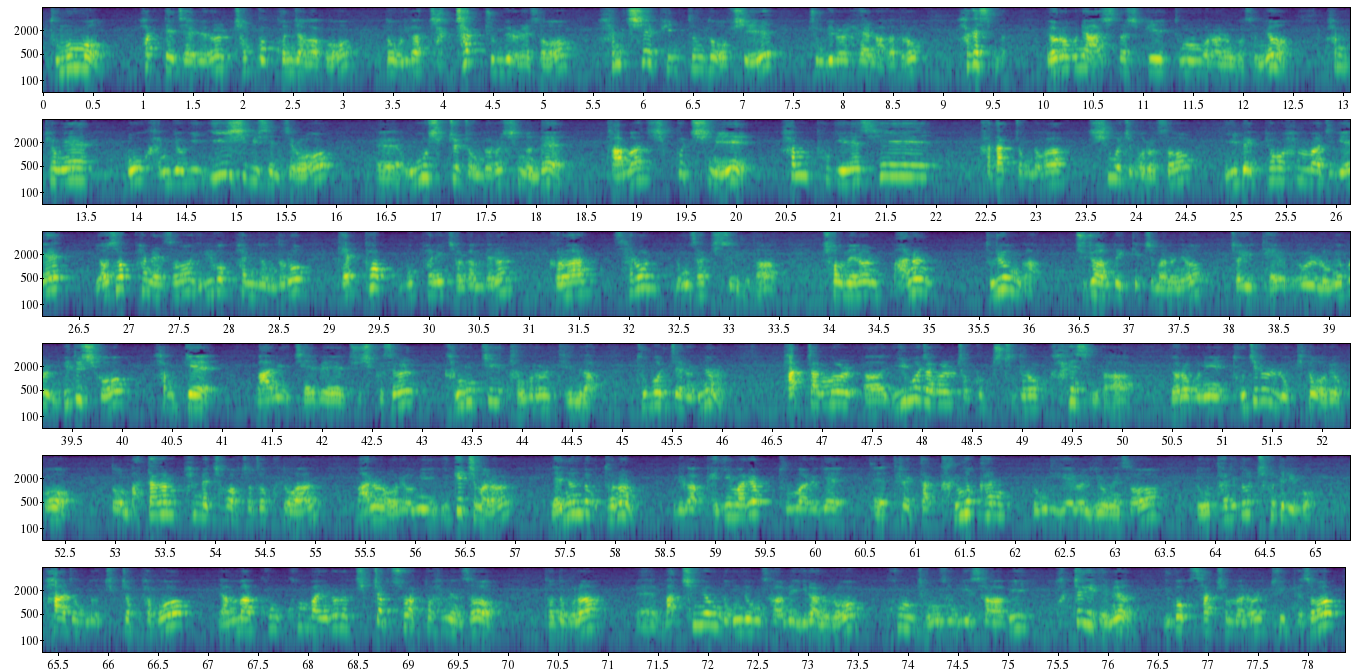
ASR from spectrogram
두문모 확대 재배를 적극 권장하고 또 우리가 착착 준비를 해서 한치의 빈틈도 없이 준비를 해 나가도록 하겠습니다. 여러분이 아시다시피 두문모라는 것은요 한 평에 모 간격이 22cm로 50줄 정도를 심는데 다만 식부침이 한 포기에 세 가닥 정도가 심어짐으로써 200평 한마지기에 6판에서 7판 정도로 대폭 모판이 절감되는 그러한 새로운 농사 기술입니다. 처음에는 많은 두려움과 주저함도 있겠지만은요, 저희 대올 농협을 믿으시고 함께 많이 재배해 주실 것을 간곡히 당부를 드립니다. 두 번째는요, 밭작물 어, 이모작을 적극 추진하도록 하겠습니다. 여러분이 도지를 놓기도 어렵고 또 마땅한 판매처가 없어서 그동안 많은 어려움이 있겠지만은 내년도부터는 우리가 배기마력, 두마력의 트랙터 강력한 농기계를 이용해서 노타리도 쳐드리고 파종도 직접 하고 얀마 콩 콤바이너로 직접 수확도 하면서 더더구나 맞춤형 농종 사업의 일환으로 콩 정성기 사업이 확정이 되면 6억 4천만 원을 투입해서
